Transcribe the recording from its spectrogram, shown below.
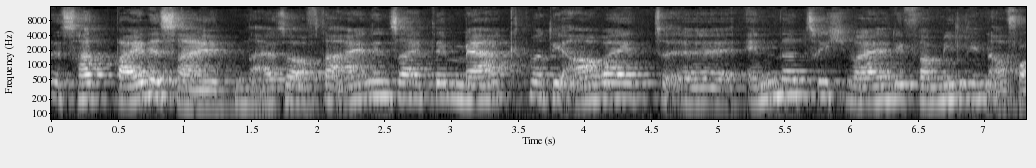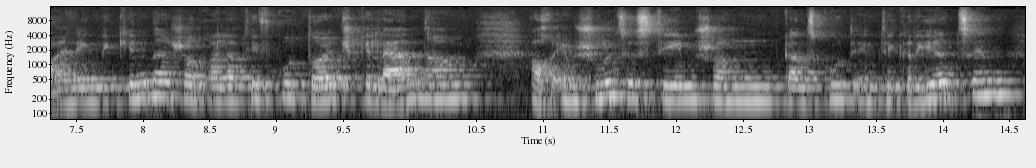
es hat beide Seiten. Also auf der einen Seite merkt man, die Arbeit äh, ändert sich, weil die Familien, auch vor allen Dingen die Kinder, schon relativ gut Deutsch gelernt haben, auch im Schulsystem schon ganz gut integriert sind.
